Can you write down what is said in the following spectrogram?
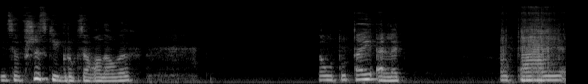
Widzę wszystkich grup zawodowych. Są tutaj ele... tutaj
